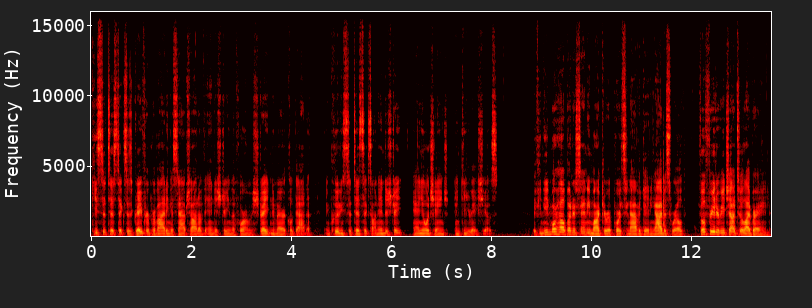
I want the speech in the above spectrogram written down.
Key Statistics is great for providing a snapshot of the industry in the form of straight numerical data, including statistics on industry, annual change, and key ratios. If you need more help understanding market reports or navigating IBISWorld, feel free to reach out to a librarian.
